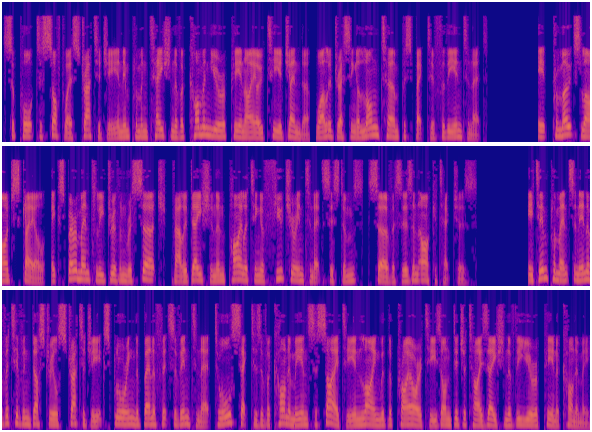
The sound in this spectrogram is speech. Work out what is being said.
support to software strategy and implementation of a common European IoT agenda, while addressing a long-term perspective for the Internet. It promotes large-scale, experimentally driven research, validation and piloting of future Internet systems, services and architectures. It implements an innovative industrial strategy exploring the benefits of Internet to all sectors of economy and society in line with the priorities on digitization of the European economy.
